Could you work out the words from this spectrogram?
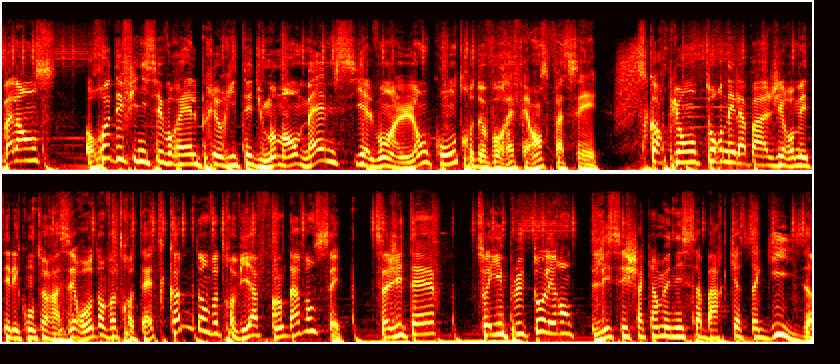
Balance, redéfinissez vos réelles priorités du moment, même si elles vont à l'encontre de vos références passées. Scorpion, tournez la page et remettez les compteurs à zéro dans votre tête comme dans votre vie afin d'avancer. Sagittaire, soyez plus tolérants, laissez chacun mener sa barque à sa guise.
